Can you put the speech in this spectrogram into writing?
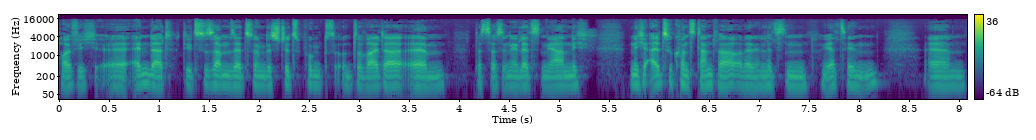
häufig äh, ändert, die Zusammensetzung des Stützpunkts und so weiter, ähm, dass das in den letzten Jahren nicht, nicht allzu konstant war oder in den letzten Jahrzehnten. Ähm,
